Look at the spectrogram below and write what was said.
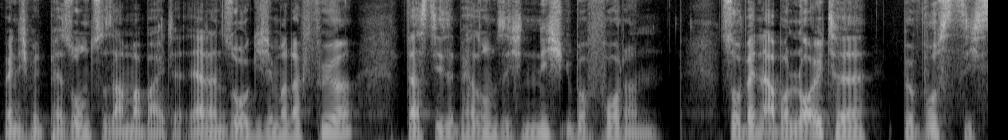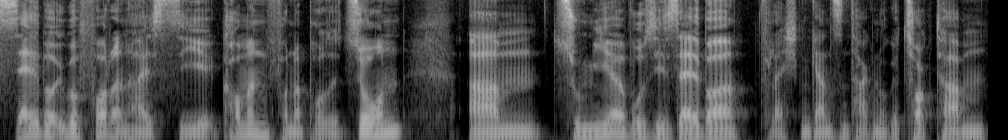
wenn ich mit Personen zusammenarbeite, ja, dann sorge ich immer dafür, dass diese Personen sich nicht überfordern. So, wenn aber Leute bewusst sich selber überfordern heißt, sie kommen von einer Position ähm, zu mir, wo sie selber vielleicht den ganzen Tag nur gezockt haben,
